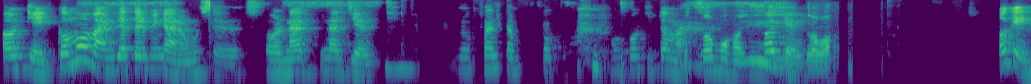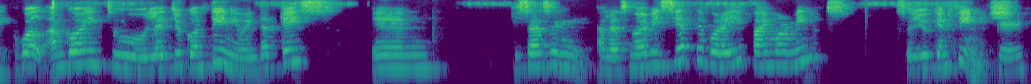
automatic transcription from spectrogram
Ok, ¿cómo van? ¿Ya terminaron ustedes? Or not, not yet. Nos falta un poco. Un poquito más. Estamos ahí trabajando. Okay, well, I'm going to let you continue in that case. And quizás en, a las 9 y 7 por ahí, five more minutes, so you can finish. Okay.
